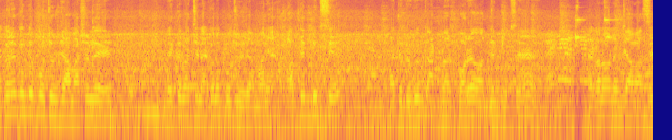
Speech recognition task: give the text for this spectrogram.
এখনও কিন্তু প্রচুর জাম, আসলে দেখতে পাচ্ছেন এখনও প্রচুর জাম। মানে অর্ধেক ঢুকছে, এতটুকু কাটবার পরেও অর্ধেক ঢুকছে হ্যাঁ? এখনও অনেক জাম আছে।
